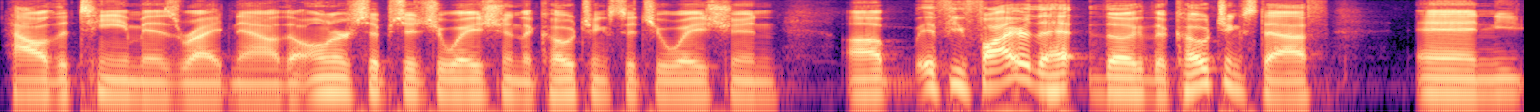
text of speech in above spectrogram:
how the team is right now, the ownership situation, the coaching situation. Uh, if you fire the the the coaching staff, and you,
